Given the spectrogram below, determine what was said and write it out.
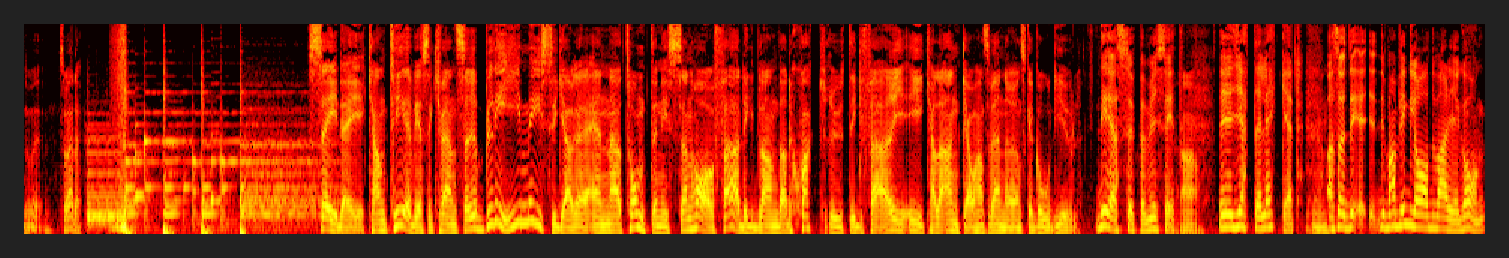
Mm. Så är det. Säg dig, kan tv-sekvenser bli mysigare än när tomtenissen har färdigblandad schackrutig färg i Kalle Anka och hans vänner önskar god jul? Det är supermysigt. Ja. Det är jätteläckert. Alltså, det, det, man blir glad varje gång.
